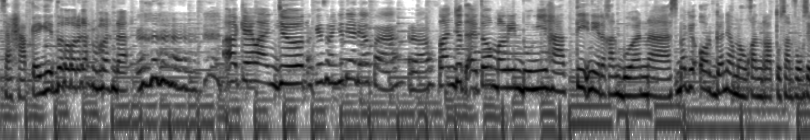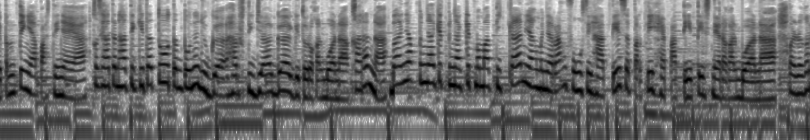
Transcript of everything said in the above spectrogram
sehat kayak gitu rekan buana. Oke lanjut. Oke selanjutnya ada apa Raf? Lanjut yaitu melindungi hati nih rekan buana sebagai organ yang melakukan ratusan fungsi penting ya pastinya ya. Kesehatan hati kita tuh tentunya juga harus dijaga gitu rekan buana karena banyak penyakit-penyakit mematikan yang menyerang fungsi hati seperti hepatitis nih rekan buana. Pernah dengar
